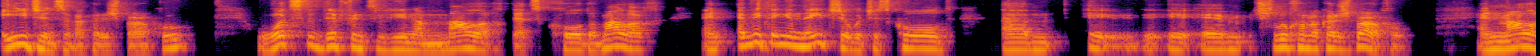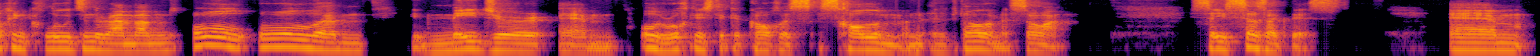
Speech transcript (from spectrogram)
agents of Hakadosh Baruch Hu. What's the difference between a malach that's called a malach and everything in nature which is called um, um shlucham hakadosh baruch Hu? And malach includes in the Rambam all all um, major um, all ruchnistic kochas, scholem and, and and so on. So he says like this. Um,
